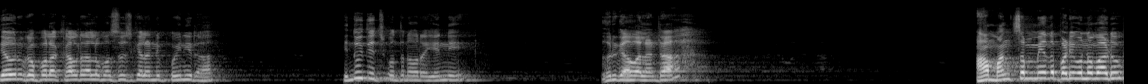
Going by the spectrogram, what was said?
దేవుని గొప్పల కలరాలు మసూసికలన్నీ పోయినరా? ఎందుకు తెచ్చుకుంటున్నావురా ఇవన్నీ? ఎవరు కావాలంట? ఆ మంచం మీద పడి ఉన్నవాడు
